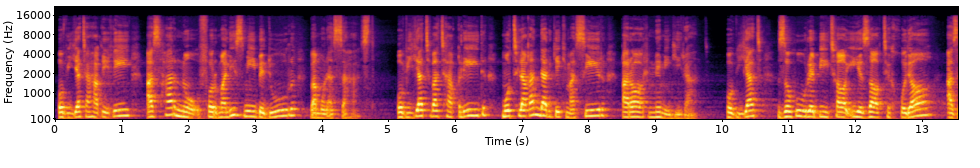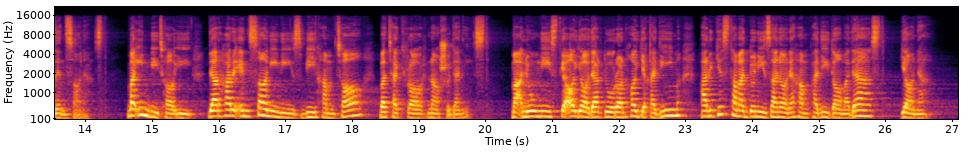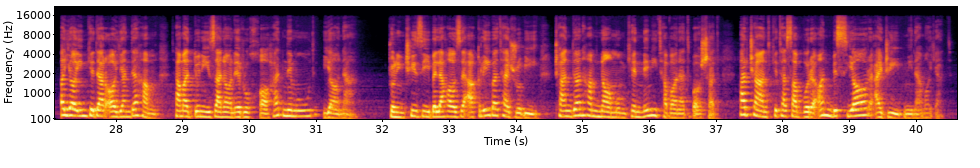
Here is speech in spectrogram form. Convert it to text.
هویت حقیقی از هر نوع فرمالیزمی به دور و منزه است. هویت و تقلید مطلقا در یک مسیر قرار نمی‌گیرند. هویت ظهور بیتایی ذات خدا از انسان است و این بیتایی در هر انسانی نیز بی همتا و تکرار ناشدنی است. معلوم نیست که آیا در دورانهای قدیم هرگز تمدنی زنانه هم پدید آمده است یا نه. و یا اینکه در آینده هم تمدنی زنانه رخ خواهد نمود یا نه. چون این چیزی به لحاظ عقلی و تجربی چندان هم ناممکن نمی‌تواند باشد هرچند که تصور آن بسیار عجیب می نماید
